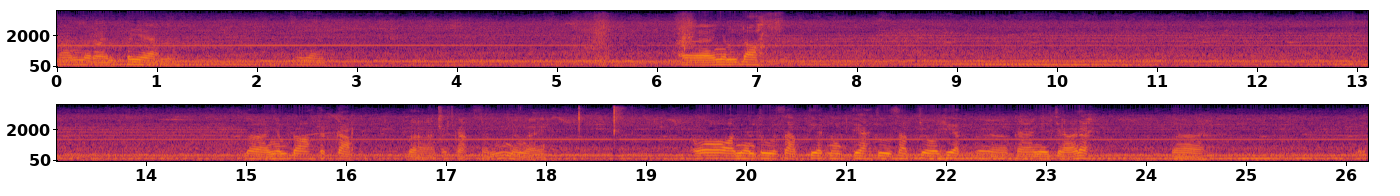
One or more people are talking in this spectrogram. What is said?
បាន100អាំពែនេះហ្នឹងហើយអឺខ្ញុំដោះ បាទខ្ញុំដោះទៅកាប់បាទទៅកាប់សិនហ្នឹងហើយអូមានទូរស័ព្ទទៀតក្នុងផ្ទះទូរស័ព្ទចូលទៀតអឺការងារច្រើនណាស់បាទ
